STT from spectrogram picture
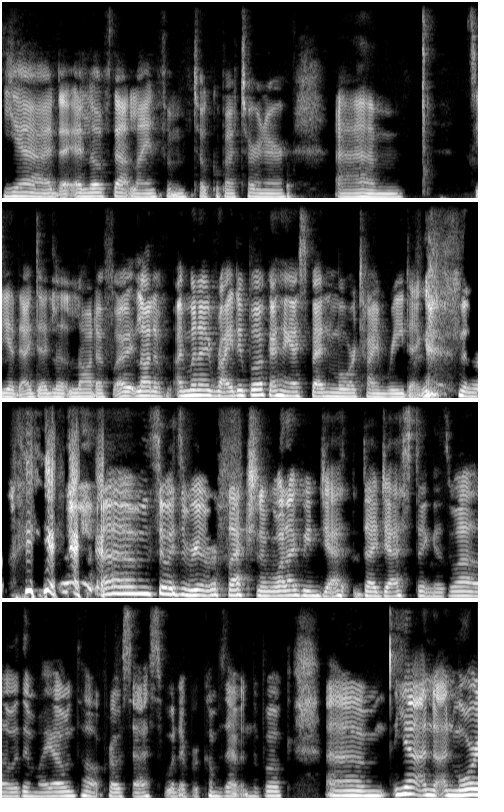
Yeah, I, I love that line from Toko-pa Turner. Um, so yeah, I did a lot of a lot of. And when I write a book, I think I spend more time reading. Than, um, so it's a real reflection of what I've been ge- digesting as well within my own thought process, whatever comes out in the book. Um, yeah, and, and more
